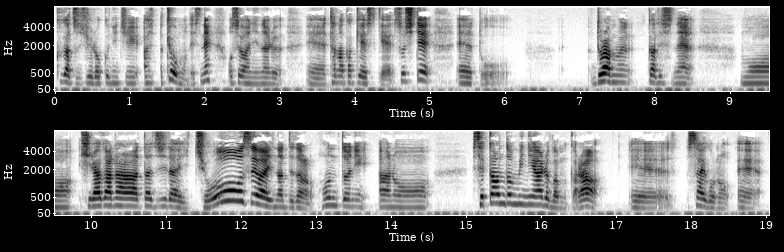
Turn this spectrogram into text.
9月16日、あ、今日もですね、お世話になる、えー、田中圭介、そして、えっ、ー、と、ドラムがですね、もう、ひらがなあた時代、超お世話になってたの。本当に。あのー、セカンドミニアルバムから、えー、最後の、えー、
